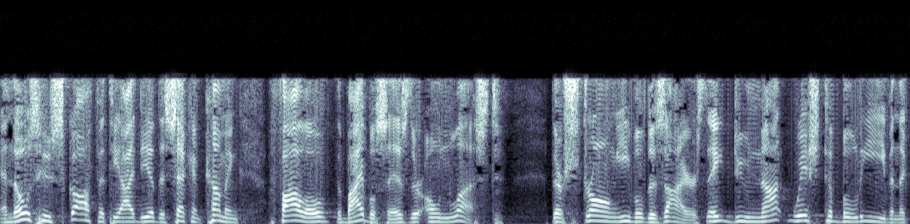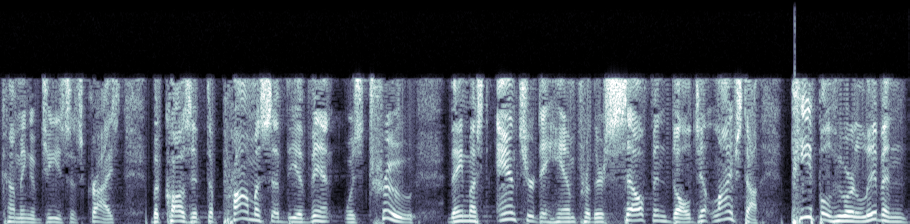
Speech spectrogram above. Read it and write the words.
And those who scoff at the idea of the second coming follow, the Bible says, their own lust, their strong evil desires. They do not wish to believe in the coming of Jesus Christ because if the promise of the event was true, they must answer to Him for their self indulgent lifestyle. People who are living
